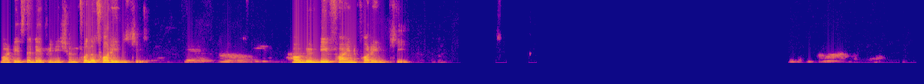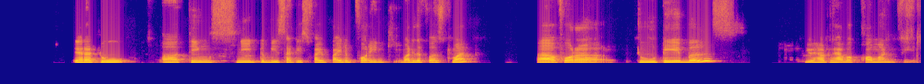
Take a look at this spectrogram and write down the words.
What is the definition for the foreign key? How do you define foreign key? There are two uh, things need to be satisfied by the foreign key. What is the first one? Uh, for uh, two tables, you have to have a common field.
